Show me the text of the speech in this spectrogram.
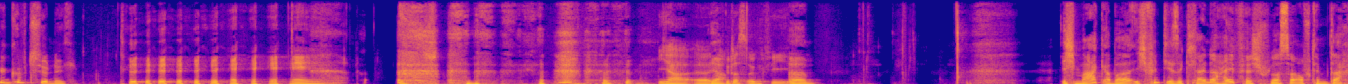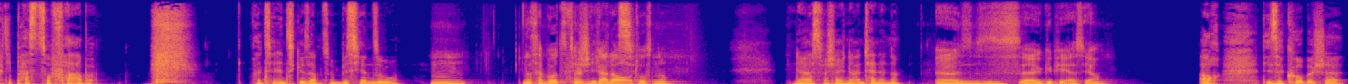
Die gibt's hier nicht. Ja, äh, Ja. ich würde das irgendwie. Ähm, ich mag aber, ich finde diese kleine Haifischflosse auf dem Dach, die passt zur Farbe. Weil sie insgesamt so ein bisschen so, Mhm. Das haben wir heutzutage für alle. Autos, ne? ja, ist wahrscheinlich eine Antenne, ne? Äh, Mhm. Es ist äh, GPS, ja. Auch diese komische,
